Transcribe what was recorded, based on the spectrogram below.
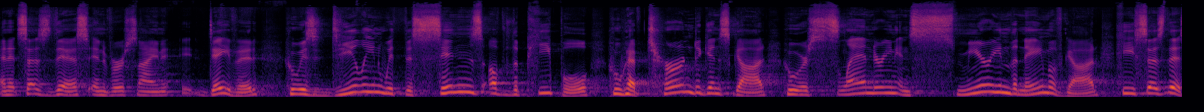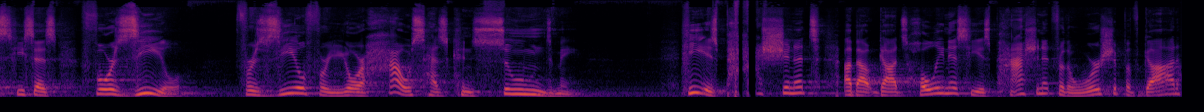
And it says this in verse 9 David, who is dealing with the sins of the people who have turned against God, who are slandering and smearing the name name of God, he says this He says, For zeal, for zeal for your house has consumed me. He is passionate about God's holiness, he is passionate for the worship of God,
